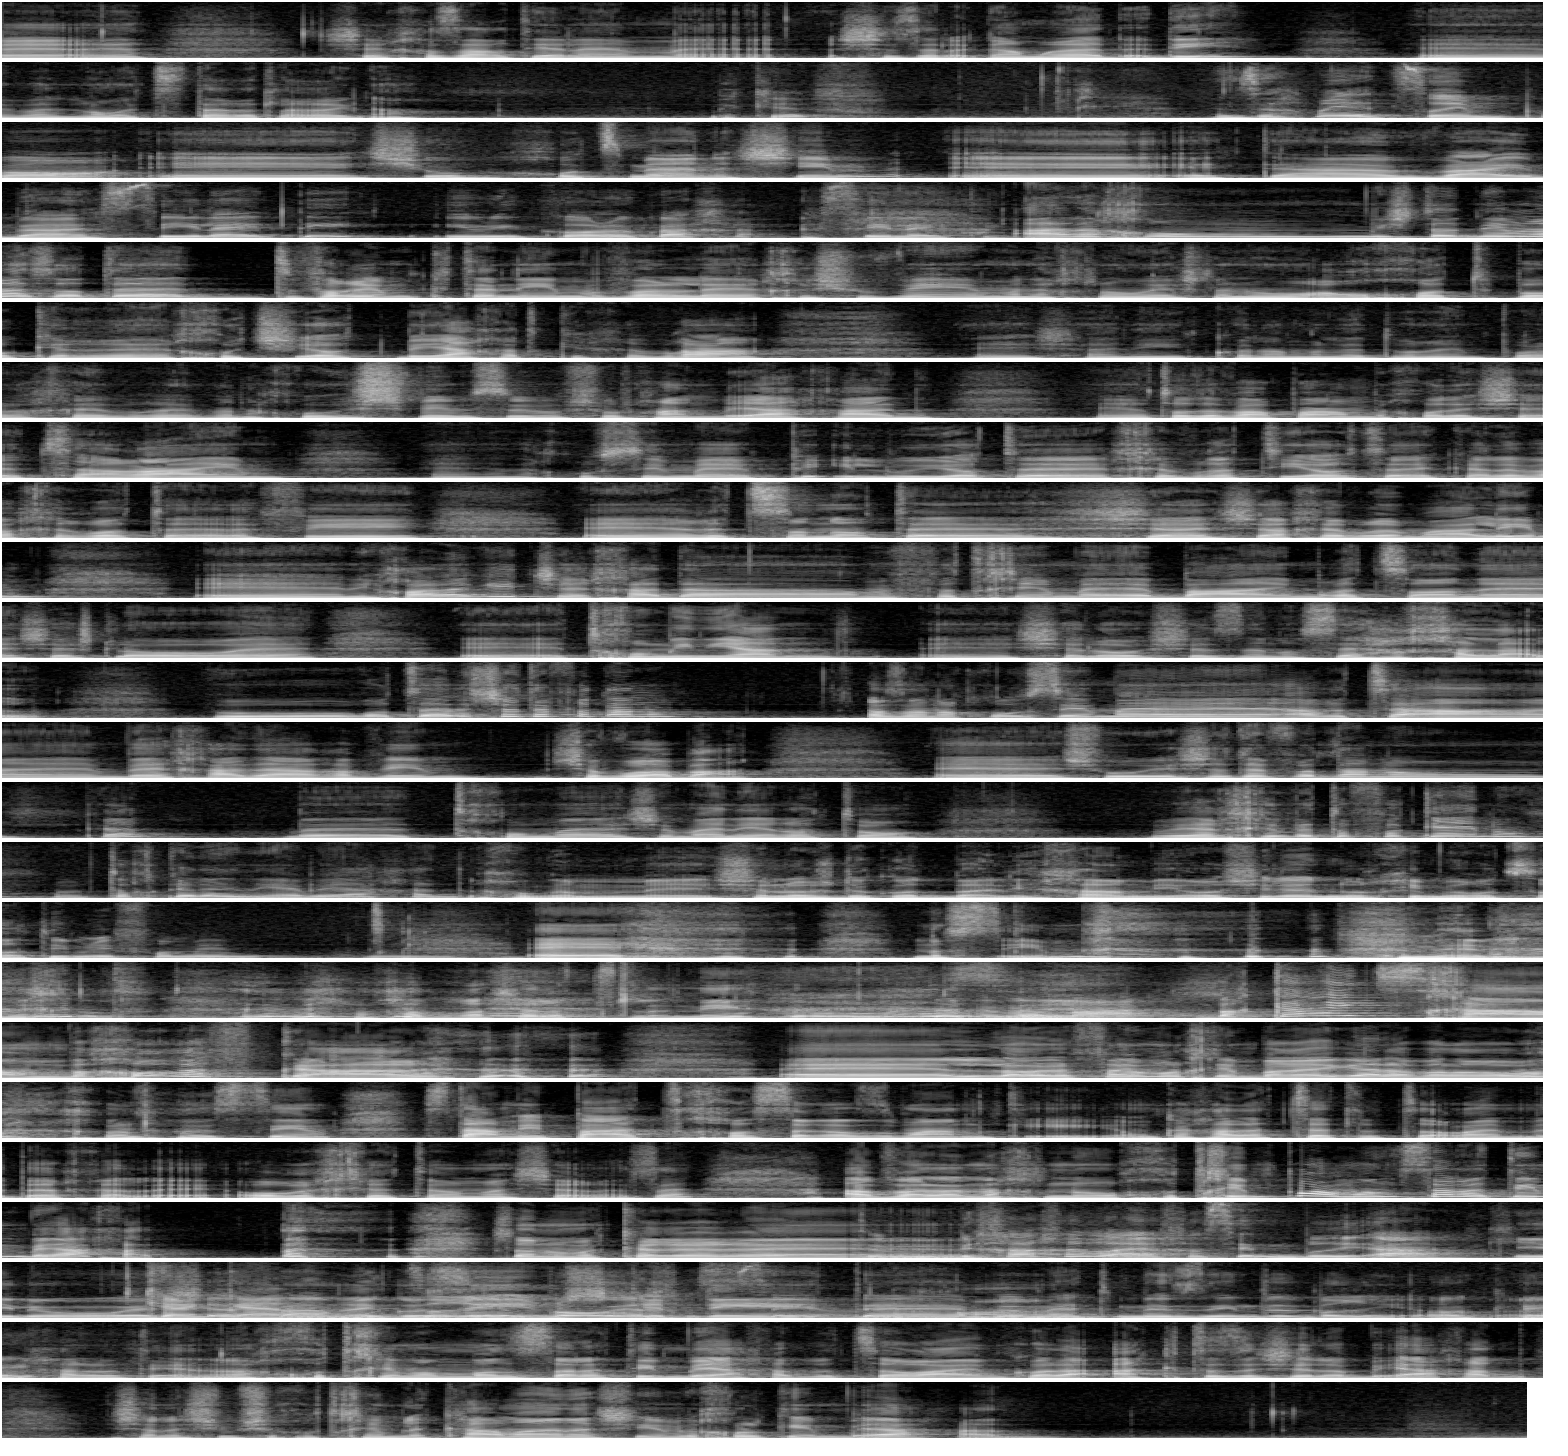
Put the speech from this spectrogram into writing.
שחזרתי אליהם, uh, שזה לגמרי הדדי, uh, ואני לא מצטערת לרגע. בכיף. אז איך מייצרים פה, אה, שוב, חוץ מהאנשים, אה, את ה vibe הסילייטי, אם לקרוא לו ככה, הסילייטי? אנחנו משתדלים לעשות אה, דברים קטנים אבל חשובים, אנחנו, יש לנו ארוחות בוקר חודשיות ביחד כחברה, אה, שאני קונה מלא דברים פה לחבר'ה, ואנחנו יושבים סביב השולחן ביחד, אה, אותו דבר פעם בחודש אה, צהריים, אנחנו עושים פעילויות חברתיות כאלה ואחרות לפי רצונות שהחבר'ה מעלים. אני יכולה להגיד שאחד המפתחים בא עם רצון שיש לו תחום עניין שלו, שזה נושא החלל, והוא רוצה לשתף אותנו. אז אנחנו עושים הרצאה באחד הערבים, שבוע הבא, שהוא ישתף אותנו, כן, בתחום אה, שמעניין אותו, וירחיב את אופקינו, ותוך כדי נהיה ביחד. אנחנו גם אה, שלוש דקות בהליכה מאושילנד, הולכים לראות סרטים לפעמים? אה, נוסעים, באמת? חבורה של עצלנים. ממש. בקיץ חם, בחורף קר. לא, לפעמים הולכים ברגל, אבל הרוב אנחנו נוסעים, סתם מפאת חוסר הזמן, כי גם ככה לצאת לצהריים בדרך כלל אורך יותר מאשר זה. אבל אנחנו חותכים פה המון סלטים ביחד. יש לנו מקרר... אה, אתם בכלל חברה יחסית בריאה, כאילו, כן, שפע כן, המוצרים פה הוא יחסית אה, נכון. באמת מזין ובריא, אוקיי. לחלוטין, אנחנו חותכים המון סלטים ביחד בצהריים, כל האקט הזה של הביחד, יש אנשים שחותכים לכמה אנשים וחולקים ביחד.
